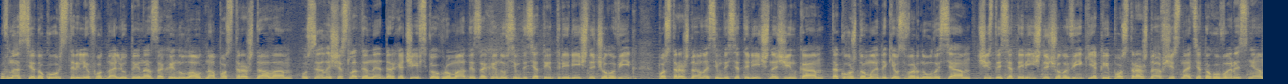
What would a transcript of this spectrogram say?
Внаслідок обстрілів одна людина загинула, одна постраждала. У селищі Слатине Дергачівської громади загинув 73-річний чоловік, постраждала 70-річна жінка. Також до медиків звернулися 60-річний чоловік, який постраждав 16 вересня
